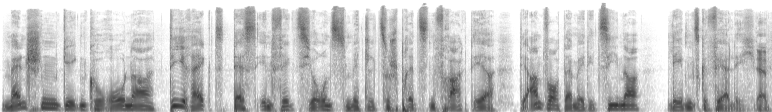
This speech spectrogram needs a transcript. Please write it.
Menschen gegen Corona direkt Desinfektionsmittel zu spritzen, fragt er. Die Antwort der Mediziner, lebensgefährlich. Depp.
